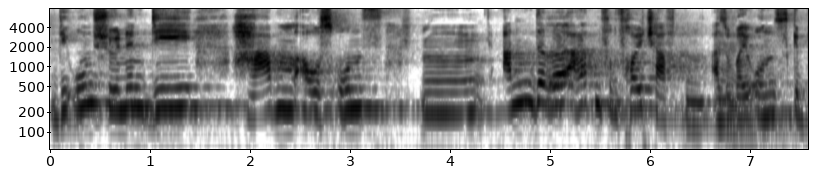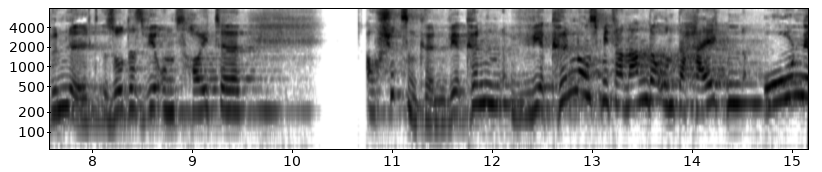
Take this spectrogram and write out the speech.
die unschönen, die haben aus uns mh, andere Arten von Freundschaften, also bei uns gebündelt, so dass wir uns heute auch schützen können. Wir können, wir können uns miteinander unterhalten, ohne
